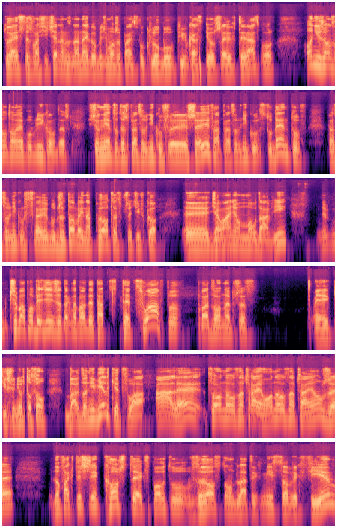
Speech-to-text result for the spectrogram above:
która jest też właścicielem znanego być może Państwu klubu piłkarskiego Sheriff Tyraspol, oni rządzą tą republiką też. Ściągnięto też pracowników y, szeryfa, pracowników, studentów, pracowników sfery budżetowej na protest przeciwko y, działaniom Mołdawii. Trzeba powiedzieć, że tak naprawdę ta, te cła wprowadzone przez y, Kiszyniów to są bardzo niewielkie cła, ale co one oznaczają? One oznaczają, że no faktycznie koszty eksportu wzrosną dla tych miejscowych firm,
